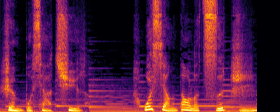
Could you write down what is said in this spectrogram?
忍不下去了。我想到了辞职。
